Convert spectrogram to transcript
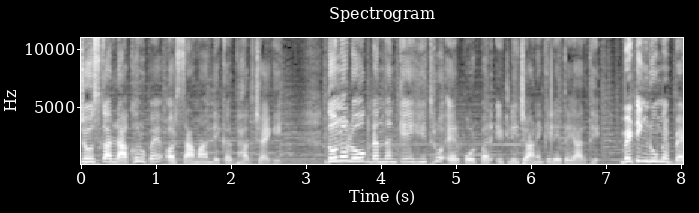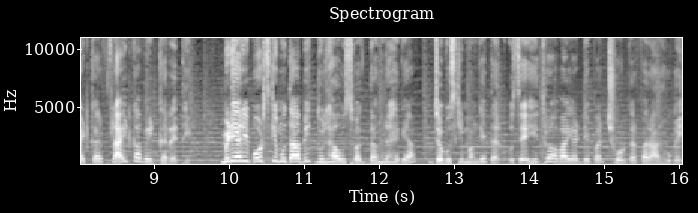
जो उसका लाखों रुपए और सामान लेकर भाग जाएगी। दोनों लोग लंदन के हिथ्रो एयरपोर्ट पर इटली जाने के लिए तैयार थे। वेटिंग रूम में बैठकर फ़्लाइट का वेट कर रहे थे। मीडिया रिपोर्ट्स के मुताबिक दुल्हा उस वक्त दंग रह गया, जब उसकी मंगेतर उसे हिथ्रो हवाई अड्डे पर छोड़कर फरार हो गई।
